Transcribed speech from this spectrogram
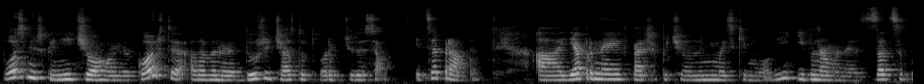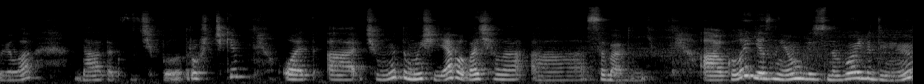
посмішка нічого не коштує, але вона дуже часто творить чудеса. І це правда. А я про неї вперше почула на німецькій мові, і вона мене зацепила, да, так зачепила трошечки. От а чому? Тому що я побачила а, себе в ній. А коли я знайомлюсь з новою людиною,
